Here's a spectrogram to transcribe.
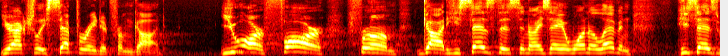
you're actually separated from God. You are far from God. He says this in Isaiah 111. He says,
